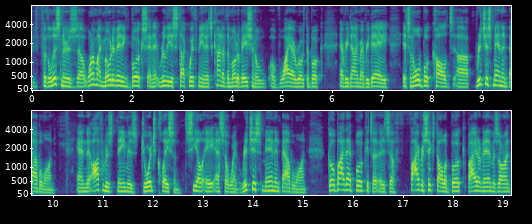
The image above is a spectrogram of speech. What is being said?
uh, for the listeners uh, one of my motivating books and it really has stuck with me and it's kind of the motivation of, of why i wrote the book every dime every day. It's an old book called uh, richest man in babylon and the author's name is George Clason, C L A S O N, Richest Man in Babylon. Go buy that book. It's a, it's a five or six dollar book. Buy it on Amazon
